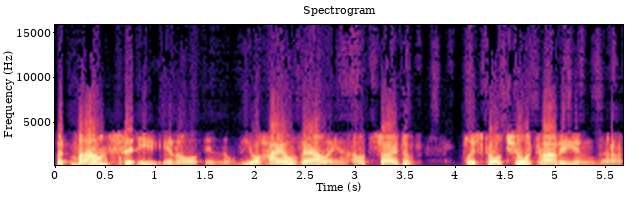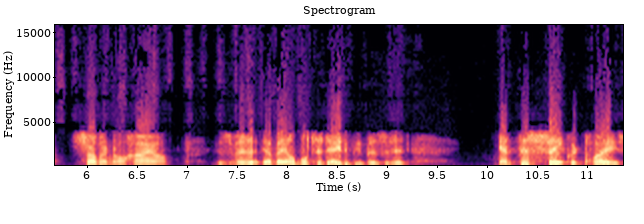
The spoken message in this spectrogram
But Mound City, you know, in the Ohio Valley, outside of a place called Chillicothe in uh, southern Ohio is vi- available today to be visited. And this sacred place,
